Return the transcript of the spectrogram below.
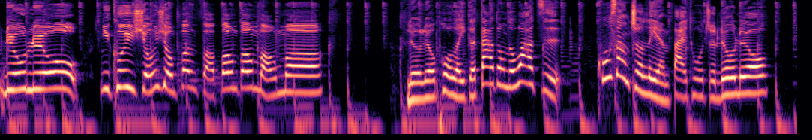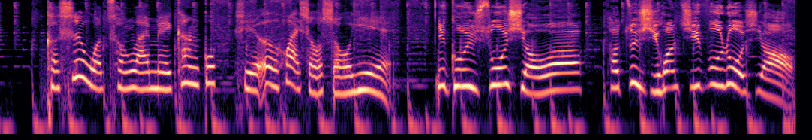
溜溜。你可以想想办法帮帮忙吗？溜溜破了一个大洞的袜子，哭丧着脸拜托着溜溜。可是我从来没看过邪恶坏手手耶。你可以缩小啊，他最喜欢欺负弱小。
